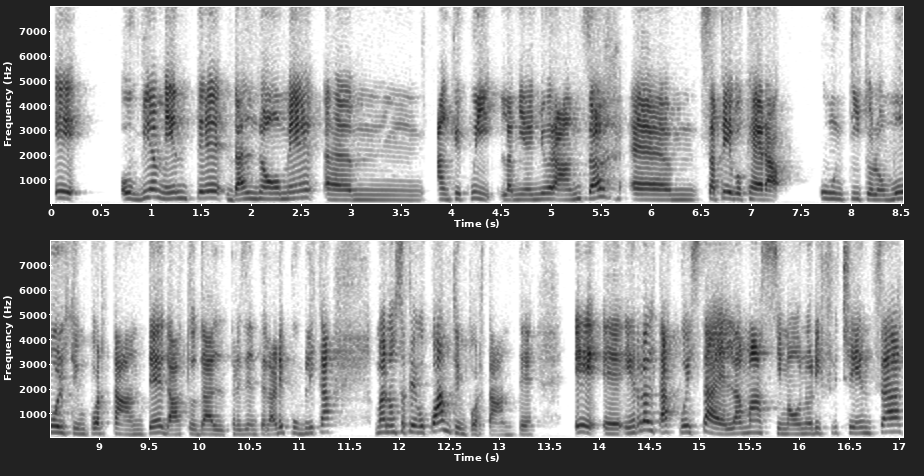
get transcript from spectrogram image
E ovviamente dal nome, ehm, anche qui la mia ignoranza, ehm, sapevo che era un titolo molto importante dato dal Presidente della Repubblica, ma non sapevo quanto importante. E eh, in realtà questa è la massima onorificenza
